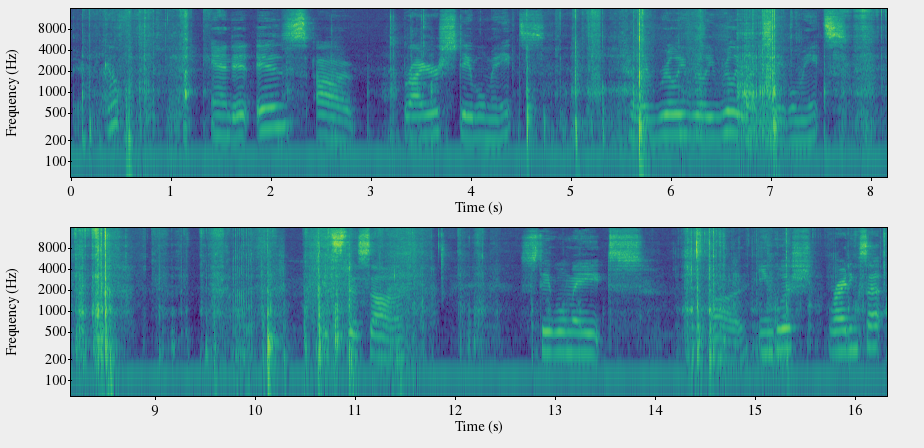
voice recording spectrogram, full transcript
There we go. And it is uh, Breyer Stablemates because I really, really, really like Stablemates. It's this uh, Stablemate English riding set,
